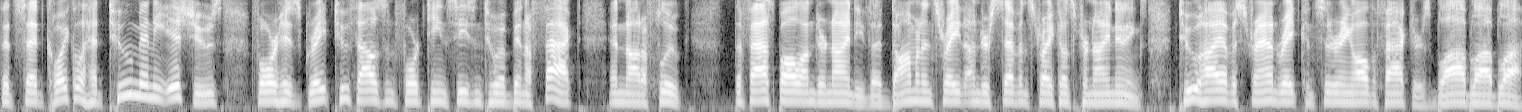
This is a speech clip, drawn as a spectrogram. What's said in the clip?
that said Keuchel had too many issues for his great 2014 season to have been a fact and not a fluke the fastball under 90, the dominance rate under seven strikeouts per nine innings, too high of a strand rate considering all the factors, blah, blah, blah.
